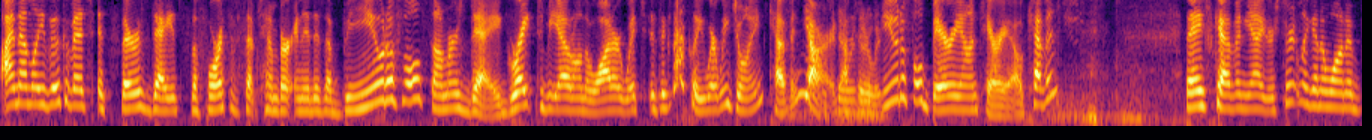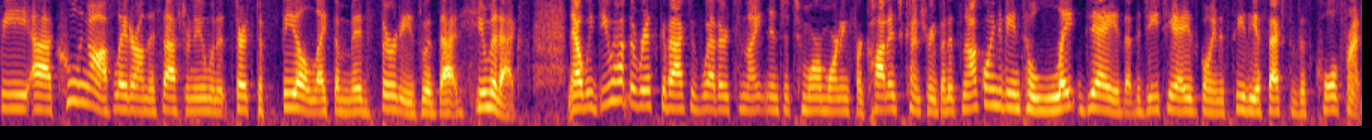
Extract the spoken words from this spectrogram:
I'm Emily Vukovic. It's Thursday. It's the 4th of September, and it is a beautiful summer's day. Great to be out on the water, which is exactly where we join Kevin Yard up in beautiful Barrie, Ontario. Kevin? Thanks, Kevin. Yeah, you're certainly going to want to be uh, cooling off later on this afternoon when it starts to feel like the mid 30s with that humidex. Now, we do have the risk of active weather tonight and into tomorrow morning for cottage country, but it's not going to be until late day that the GTA is going to see the effects of this cold front.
